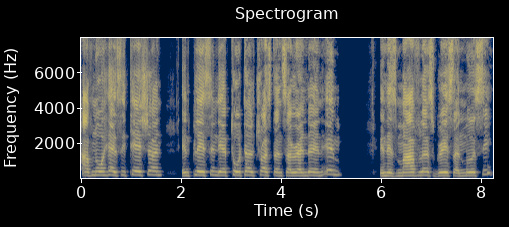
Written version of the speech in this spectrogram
have no hesitation in placing their total trust and surrender in Him, in His marvelous grace and mercy.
